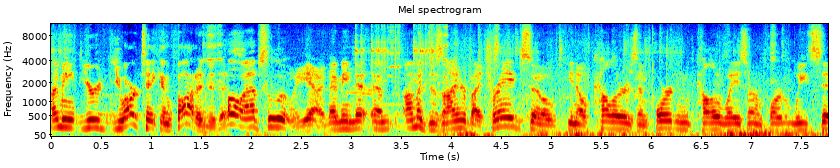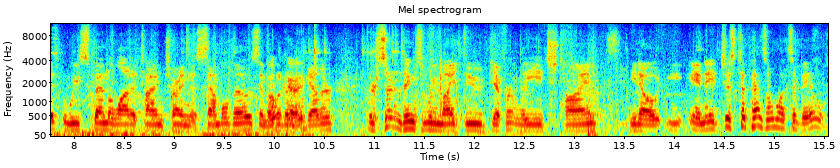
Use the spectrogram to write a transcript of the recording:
I mean, you're you are taking thought into this. Oh, absolutely, yeah. I mean, um, I'm a designer by trade, so you know, color is important. Colorways are important. We sit, we spend a lot of time trying to assemble those and put them together. There's certain things that we might do differently each time, you know, and it just depends on what's available.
